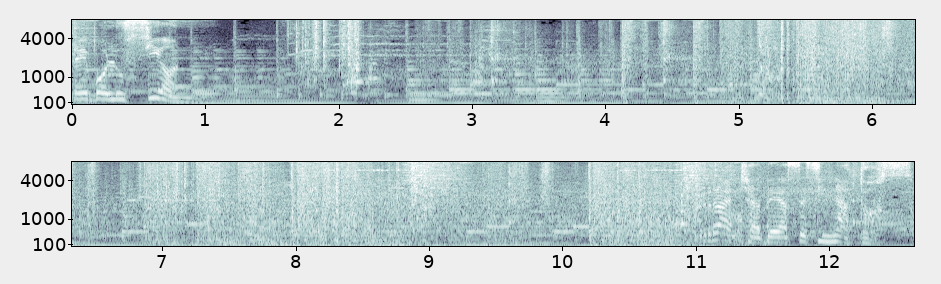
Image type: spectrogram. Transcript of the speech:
Revolución. racha de asesinatos.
